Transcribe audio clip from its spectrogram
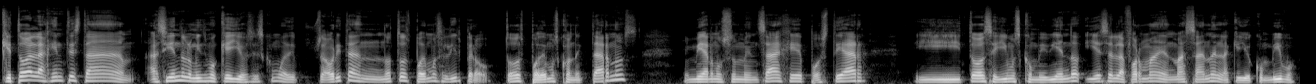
que toda la gente está haciendo lo mismo que ellos. Es como de, pues, ahorita no todos podemos salir, pero todos podemos conectarnos, enviarnos un mensaje, postear y todos seguimos conviviendo y esa es la forma más sana en la que yo convivo.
